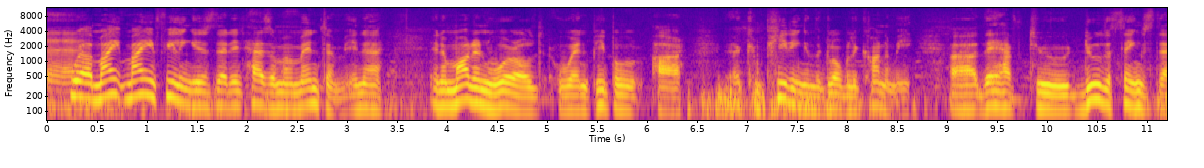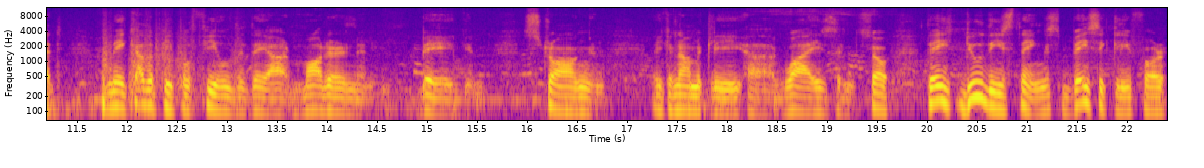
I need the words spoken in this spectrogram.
Uh... Well, my my feeling is that it has a momentum in a in a modern world when people are uh, competing in the global economy. Uh, they have to do the things that make other people feel that they are modern and big and strong and economically uh, wise. And so they do these things basically for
